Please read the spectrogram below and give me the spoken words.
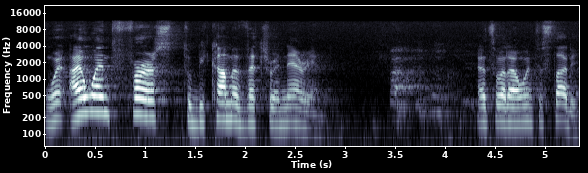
when I went first to become a veterinarian. That's what I went to study.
